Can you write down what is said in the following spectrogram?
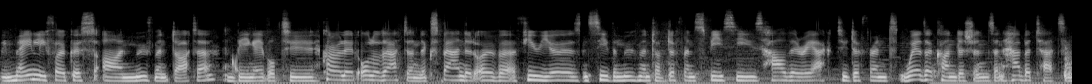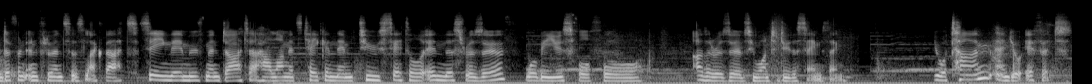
We mainly focus on movement data and being able to correlate all of that and expand it over a few years and see the movement of different species, how they react to different weather conditions and habitats and different influences like that. Seeing their movement data, how long it's taken them to settle in this reserve will be useful for other reserves who want to do the same thing. Your time and your effort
